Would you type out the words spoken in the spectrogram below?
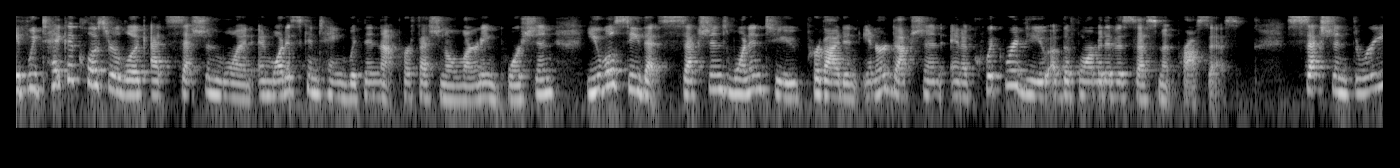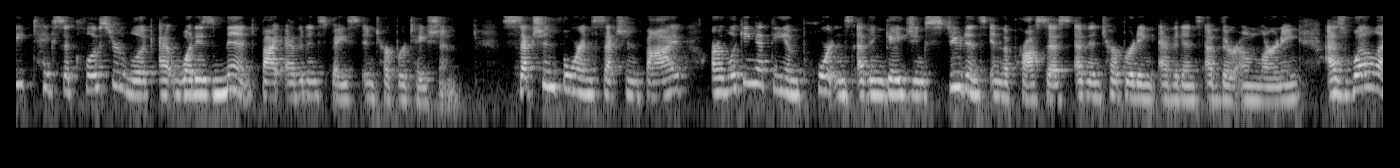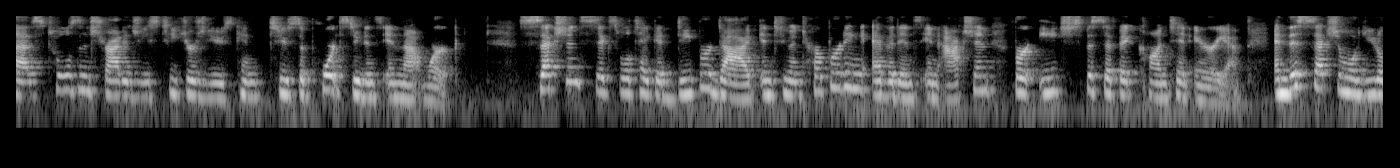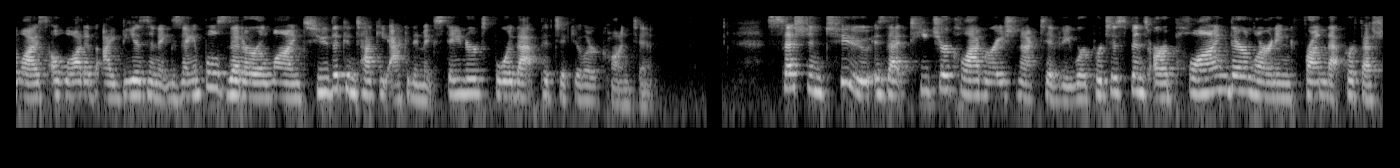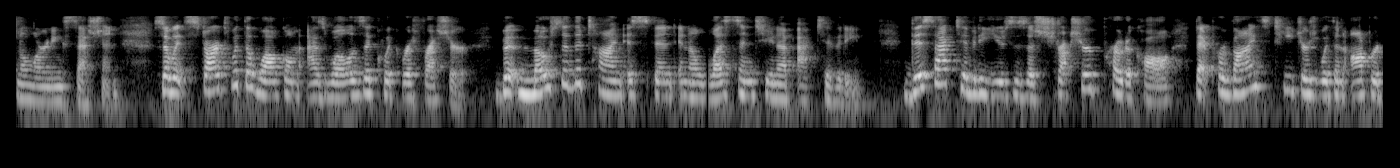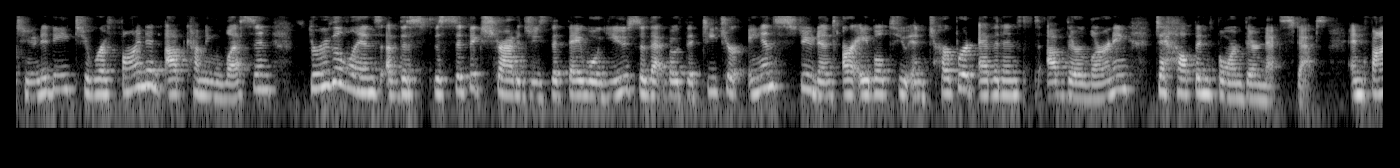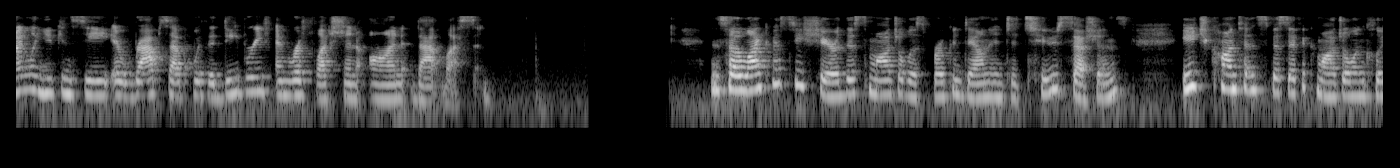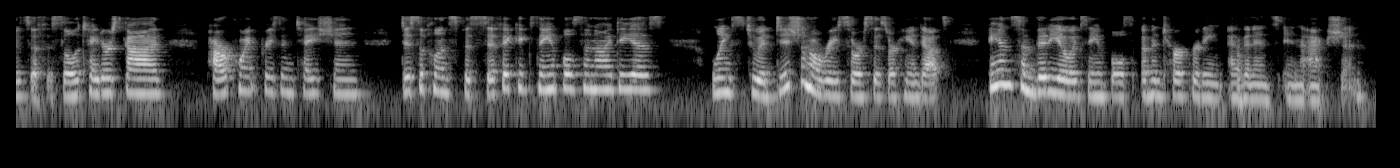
If we take a closer look at session one and what is contained within that professional learning portion, you will see that sections one and two provide an introduction and a quick review of the formative assessment process. Section three takes a closer look at what is meant by evidence-based interpretation. Section 4 and Section 5 are looking at the importance of engaging students in the process of interpreting evidence of their own learning, as well as tools and strategies teachers use can, to support students in that work. Section 6 will take a deeper dive into interpreting evidence in action for each specific content area. And this section will utilize a lot of ideas and examples that are aligned to the Kentucky academic standards for that particular content. Session two is that teacher collaboration activity where participants are applying their learning from that professional learning session. So it starts with a welcome as well as a quick refresher, but most of the time is spent in a lesson tune-up activity. This activity uses a structured protocol that provides teachers with an opportunity to refine an upcoming lesson through the lens of the specific strategies that they will use so that both the teacher and students are able to interpret evidence of their learning to help inform their next steps. And finally, you can see it wraps up with a debrief and reflection on that lesson. And so like Misty shared, this module is broken down into two sessions. Each content specific module includes a facilitator's guide, PowerPoint presentation, discipline-specific examples and ideas, links to additional resources or handouts, and some video examples of interpreting evidence in action.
